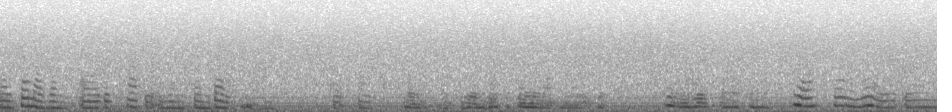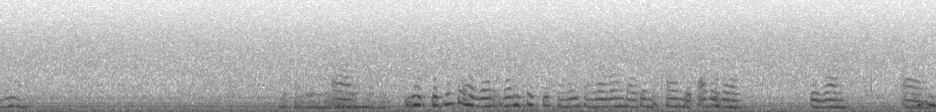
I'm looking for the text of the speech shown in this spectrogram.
And some of them I will just copy and then send back. But, uh, well, one and more would be one and more. Um, Yes, but you could have one, one of this and reason low end, I didn't find it other than the one, um.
